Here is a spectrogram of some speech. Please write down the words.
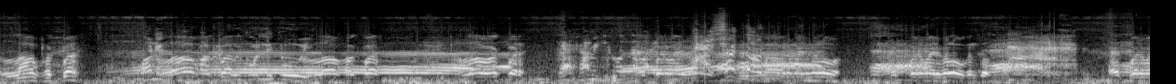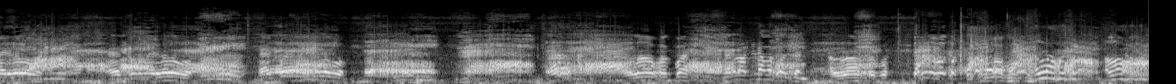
আল্লাহু আকবার। অনেক আল্লাহু আকবার। ভুল করলি তুই। আল্লাহু আকবার। আল্লাহু আকবার। দেখ আমি কি করতে একবার মারি একবার মারি ফেলব একবার মারি কিন্তু। একবার মারি একবার মারি ফেলব একবার মারি ফেলব আল্লাহু আকবার। আল্লাহু আকবার আল্লাহ আকবার। আল্লাহু আকবার। আল্লাহু আকবার। আল্লাহু আকবার।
